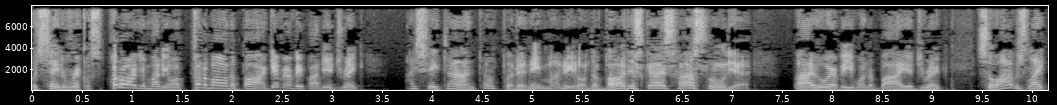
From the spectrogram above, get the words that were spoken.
would say to Rickles, put all your money on, put them all in the bar, give everybody a drink. I say, Don, don't put any money on the bar. This guy's hustling you. Buy whoever you want to buy a drink. So I was like,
